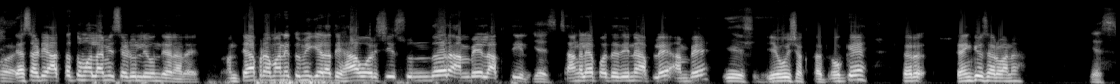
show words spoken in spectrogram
त्यासाठी आता तुम्हाला आम्ही शेड्यूल लिहून देणार आहे. पण त्याप्रमाणे तुम्ही गेला तर ह्या वर्षी सुंदर आंबे लागतील. चांगल्या पद्धतीने आपले आंबे येऊ शकतात. ओके तर थँक्यू सर्वांना. येस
